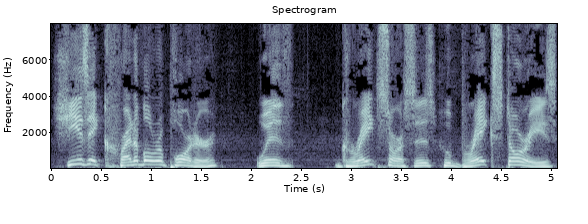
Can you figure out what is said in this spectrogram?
She is a credible reporter with great sources who break stories.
